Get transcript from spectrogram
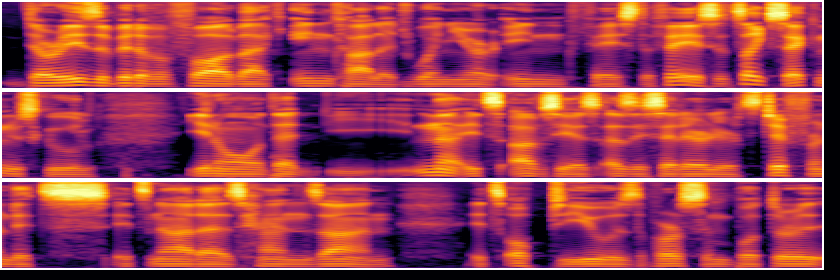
there is a bit of a fallback in college when you're in face to face it's like secondary school you know that no it's obviously as, as i said earlier it's different. It's it's not as hands on it's up to you as the person. But there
